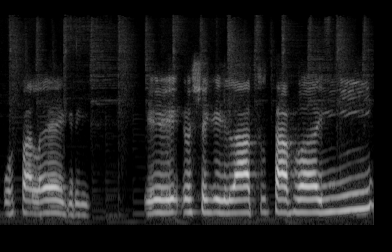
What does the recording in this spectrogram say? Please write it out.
Porto Alegre. E eu cheguei lá, tu estava em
